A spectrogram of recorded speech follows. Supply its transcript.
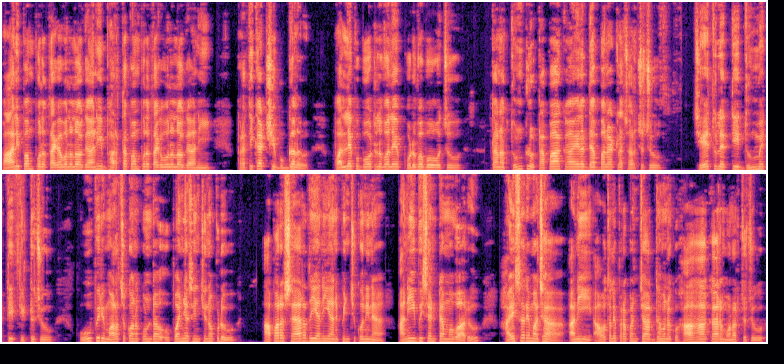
పాలిపంపుల తగవలలో గాని భర్త పంపుల తగవలలో గాని ప్రతికక్షి బుగ్గలు పల్లెపు బోటుల వలె పొడువబోవచ్చు తన తుంట్లు టపాకాయల దెబ్బలట్ల చరుచుచు చేతులెత్తి దుమ్మెత్తి తిట్టుచు ఊపిరి మలచుకొనకుండా ఉపన్యసించినప్పుడు అపరశారది అని అనిపించుకొనిన అనీబిసెంటమ్మవారు హైసరి మజ అని అవతలి ప్రపంచార్థమునకు హాహాకారమునర్చుచు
